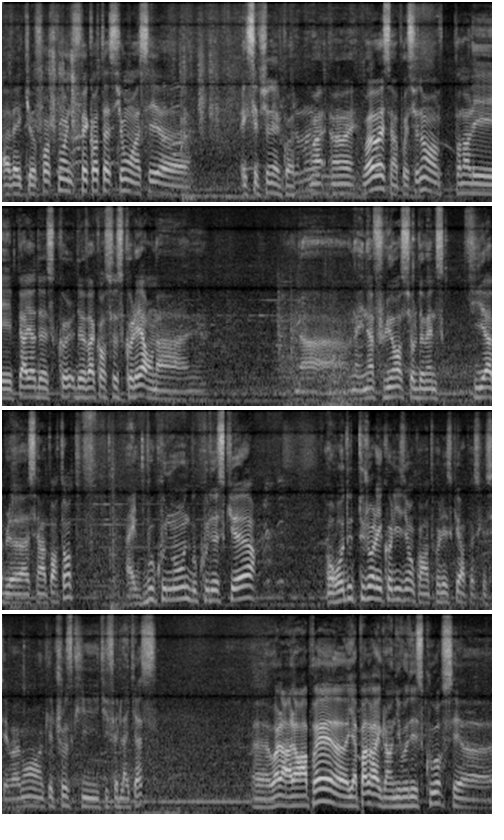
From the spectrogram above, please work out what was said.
avec euh, franchement une fréquentation assez euh, exceptionnelle, quoi. Ouais, ouais, ouais, ouais, ouais, c'est impressionnant. hein. Pendant les périodes sco- de vacances scolaires, on a, on a, on a une influence sur le domaine skiable assez importante, avec beaucoup de monde, beaucoup de skieurs. On redoute toujours les collisions quoi, entre les skieurs parce que c'est vraiment quelque chose qui, qui fait de la casse. Euh, voilà, alors après, il n'y a pas de règle. hein. Au niveau des secours, c'est, euh,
